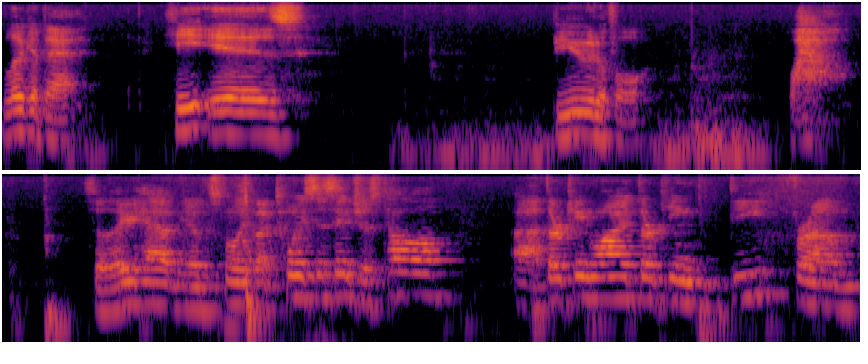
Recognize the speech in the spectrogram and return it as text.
Look at that. He is beautiful. Wow. So there you have, you know, this one is about 26 inches tall. uh, 13 wide, 13 deep from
